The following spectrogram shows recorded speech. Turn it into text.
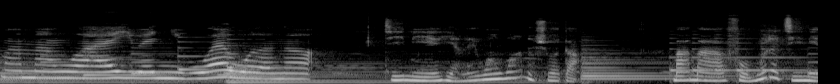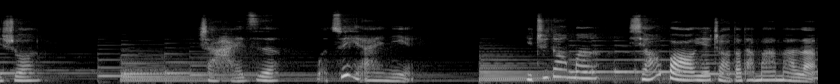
妈妈，我还以为你不爱我了呢。吉米眼泪汪汪地说道。妈妈抚摸着吉米说：“傻孩子，我最爱你，你知道吗？”小宝也找到他妈妈了，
